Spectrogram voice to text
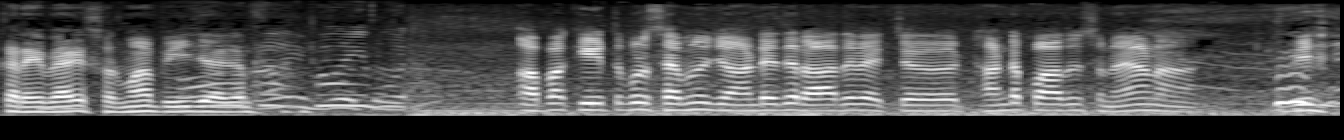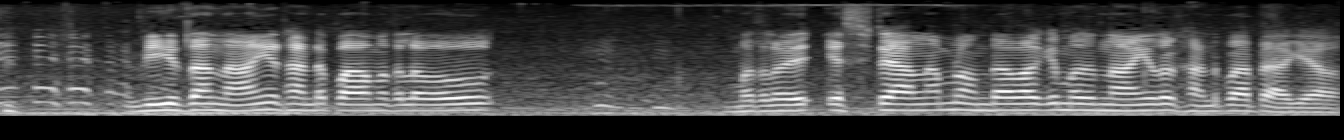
ਘਰੇ ਬਹਿ ਕੇ ਸੁਰਮਾ ਪੀ ਜਾਇਆ ਕਰ ਆਪਾਂ ਕੀਰਤਪੁਰ ਸਾਹਿਬ ਨੂੰ ਜਾਣ ਦੇ ਤੇ ਰਾਹ ਦੇ ਵਿੱਚ ਠੰਡ ਪਾ ਤੁਸੀਂ ਸੁਣਿਆ ਹੋਣਾ। ਵੀ- ਵੀਰ ਦਾ ਨਾਂ ਹੀ ਠੰਡ ਪਾ ਮਤਲਬ ਉਹ ਮਤਲਬ ਇਸ ਸਟਾਈਲ ਨਾਲ ਬਣਾਉਂਦਾ ਵਾ ਕਿ ਮਤਲਬ ਨਾ ਹੀ ਉਹਦਾ ਠੰਡ ਪਾ ਪੈ ਗਿਆ।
